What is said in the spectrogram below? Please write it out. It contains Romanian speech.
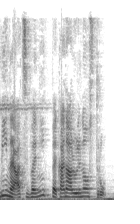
Bine ați venit pe canalul nostru!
